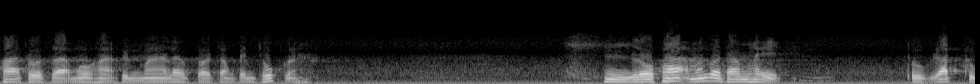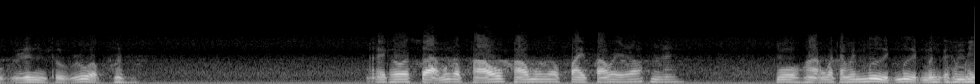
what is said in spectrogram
ภะโทสะโมหะขึ้นมาแล้วก็ต้องเป็นทุกข์โลภะมันก็ทำให้ถูกรัดถูกรึงถูกรวบไอ้โทสะมันก็เผา เผามันก็ไฟเผาไอ้ร้อนนะ โมหะมันก็ทำให้มืดมืดมันก็ไม่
